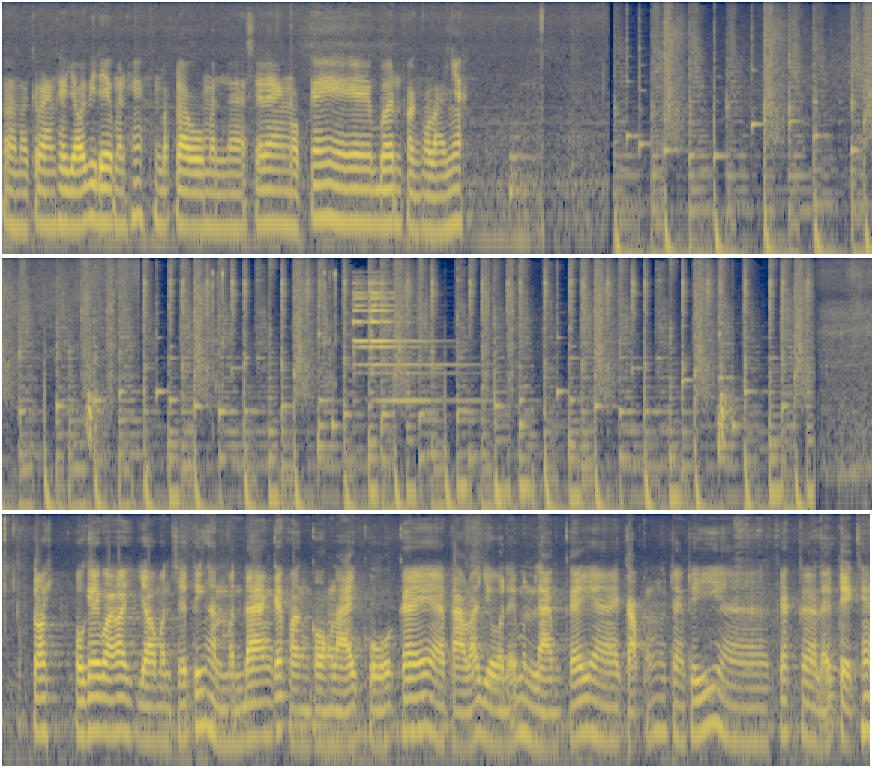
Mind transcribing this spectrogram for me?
Rồi mà các bạn theo dõi video mình ha. Mình bắt đầu mình à, sẽ đang một cái à, bên phần còn lại nha. Rồi, ok các bạn ơi, giờ mình sẽ tiến hành mình đan cái phần còn lại của cái à, tàu lá dừa để mình làm cái à, cặp trang trí à, các lễ tiệc ha,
